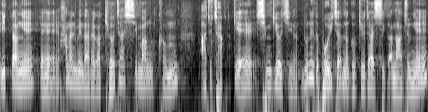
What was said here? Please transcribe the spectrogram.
이 땅에 에, 하나님의 나라가 겨자씨만큼 아주 작게 심겨지는 눈에도 보이지 않는 그 겨자씨가 나중에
